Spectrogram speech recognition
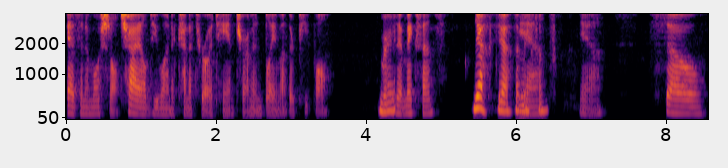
as an emotional child, you want to kind of throw a tantrum and blame other people. Right. Does that make sense? Yeah, yeah, that makes sense. Yeah. So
